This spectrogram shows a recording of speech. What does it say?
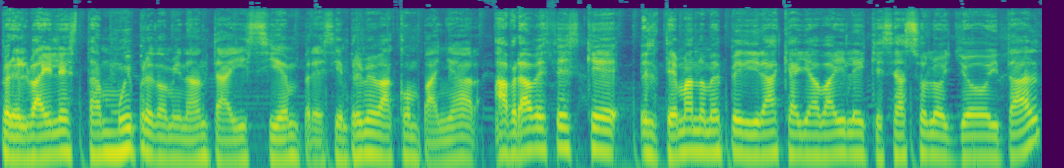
Pero el baile está muy predominante ahí siempre, siempre me va a acompañar. Habrá veces que el tema no me pedirá que haya baile y que sea solo yo y tal,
